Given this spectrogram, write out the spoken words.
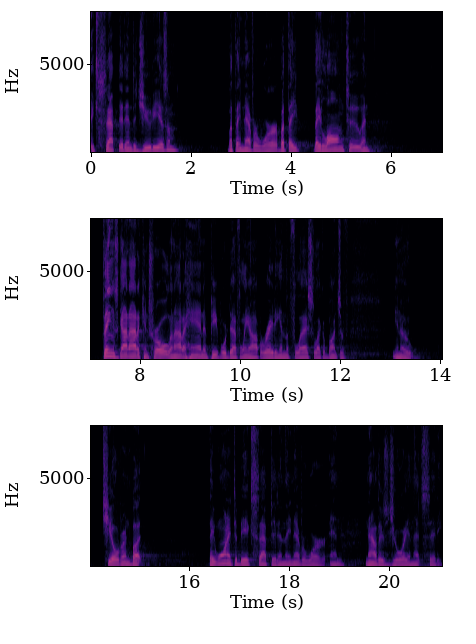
accepted into Judaism, but they never were. But they, they longed to, and things got out of control and out of hand, and people were definitely operating in the flesh like a bunch of, you know, children, but they wanted to be accepted, and they never were. And now there's joy in that city.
